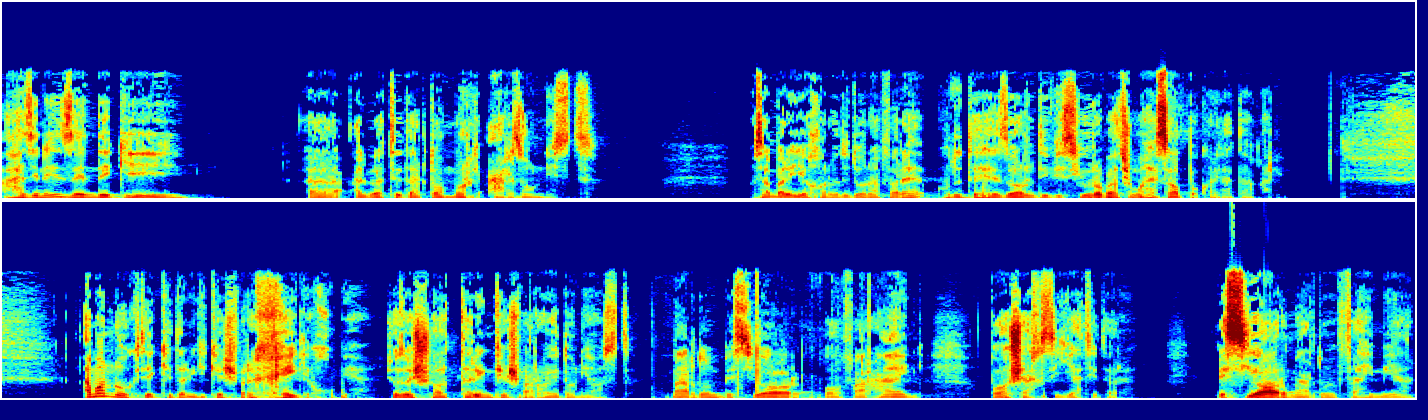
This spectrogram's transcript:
هزینه زندگی البته در دانمارک ارزون نیست. مثلا برای یه خانواده دو نفره حدود 1200 یورو باید شما حساب بکنید حداقل. اما نکته که داره که کشور خیلی خوبیه. جزو شادترین کشورهای دنیاست. مردم بسیار با فرهنگ با شخصیتی داره. بسیار مردم فهیمیان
